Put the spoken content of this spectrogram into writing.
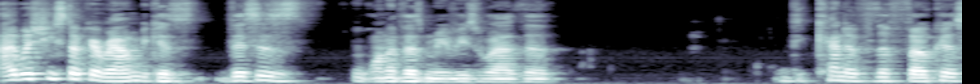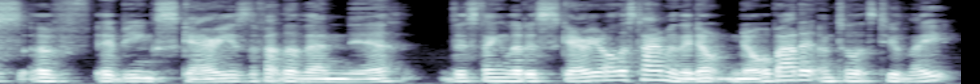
I wish he stuck around because this is one of those movies where the, the kind of the focus of it being scary is the fact that they're near this thing that is scary all this time and they don't know about it until it's too late.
